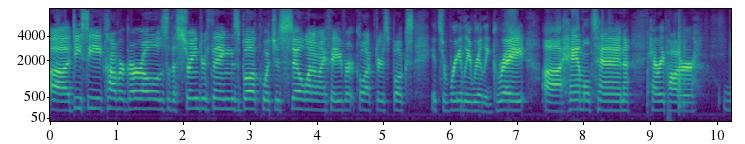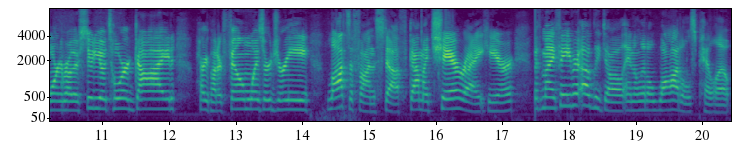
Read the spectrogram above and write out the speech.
uh, DC Cover Girls, the Stranger Things book, which is still one of my favorite collector's books. It's really, really great. Uh, Hamilton, Harry Potter, Warner Brothers Studio Tour Guide, Harry Potter film wizardry, lots of fun stuff. Got my chair right here with my favorite ugly doll and a little Waddles pillow.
